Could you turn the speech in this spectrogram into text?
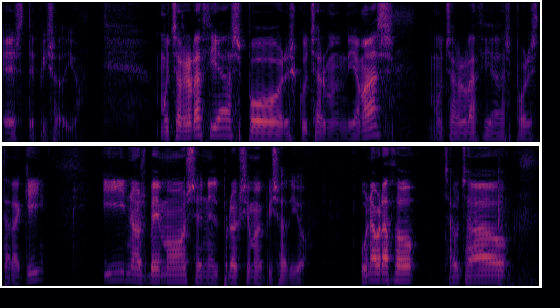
este episodio. Muchas gracias por escucharme un día más, muchas gracias por estar aquí y nos vemos en el próximo episodio. Un abrazo, chao chao.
